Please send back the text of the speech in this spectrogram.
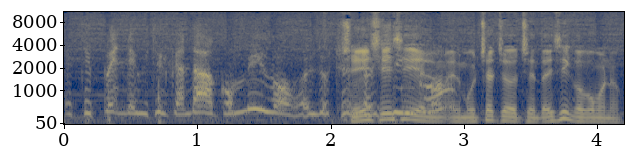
Este Pendex, viste, el que andaba conmigo, el de Sí, sí, sí, el, 85. el muchacho de 85, ¿cómo no?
